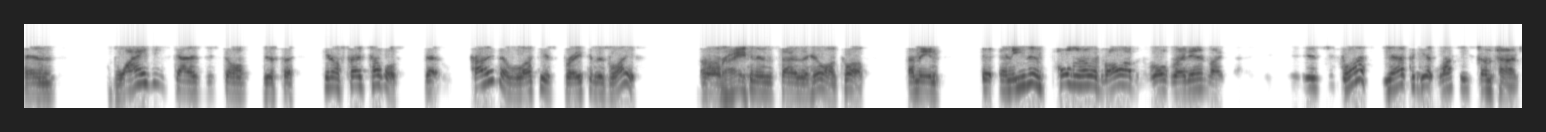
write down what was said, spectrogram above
And why these guys just don't just, uh, you know, Fred Couples, that probably the luckiest break of his life, uh, right. sticking in the side of the hill on 12. I mean, it, and he even pulled another ball up and rolled right in. Like, it's just luck. You have to get lucky sometimes.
